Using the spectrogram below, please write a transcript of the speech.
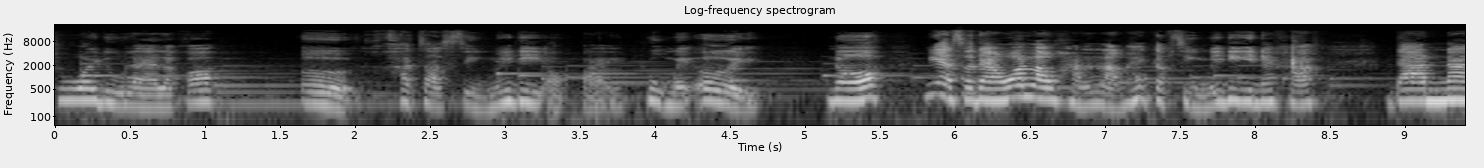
ช่วยดูแลแล้วก็ เออขจัดสิ่งไม่ดีออกไป ถูกไหมเอ่ย เนาะ เนี่ยแสดงว่าเราหันหลังให้กับสิ่งไม่ดีนะคะ ด้านหน้า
